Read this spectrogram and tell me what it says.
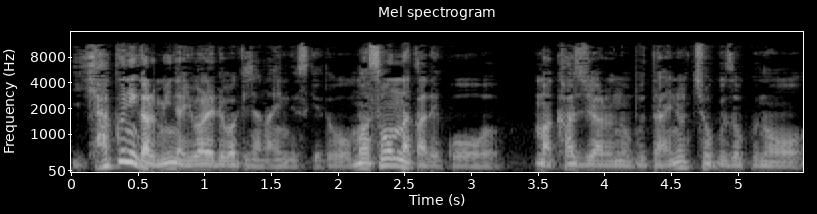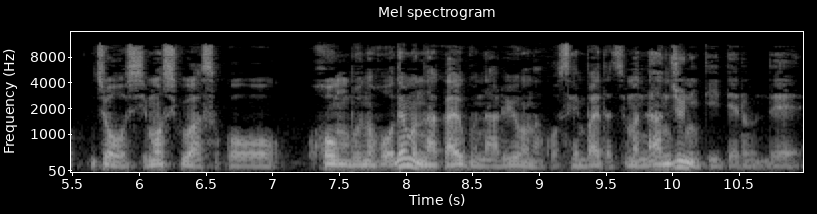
100人からみんな言われるわけじゃないんですけど、まあ、その中でこう、まあ、カジュアルの舞台の直属の上司、もしくはそこ、本部の方でも仲良くなるようなこう先輩たち、まあ、何十人っていてるんで、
